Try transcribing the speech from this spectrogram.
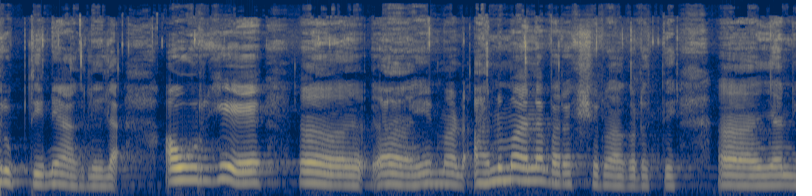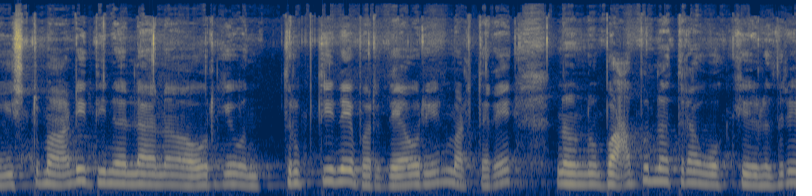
ತೃಪ್ತಿನೇ ಆಗಲಿಲ್ಲ. ಅವ್ರಿಗೆ ಏನು ಮಾಡಿ, ಅನುಮಾನ ಬರೋಕ್ಕೆ ಶುರು ಆಗಿಡುತ್ತೆ. ನಾನು ಇಷ್ಟು ಮಾಡಿದ್ದೀನಲ್ಲ ಅನ್ನೋ ಅವ್ರಿಗೆ ಒಂದು ತೃಪ್ತಿನೇ ಬರದೆ. ಅವ್ರು ಏನು ಮಾಡ್ತಾರೆ, ನಾನು ಬಾಬುನ ಹತ್ರ ಹೋಗಿ ಕೇಳಿದ್ರೆ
